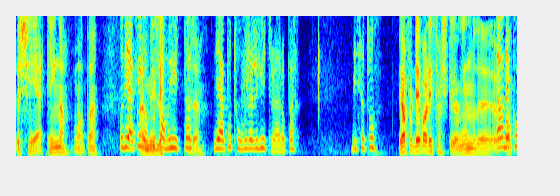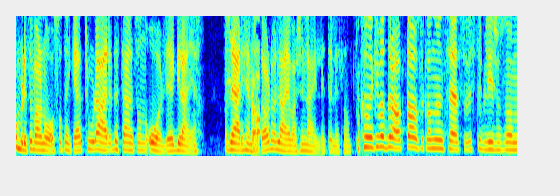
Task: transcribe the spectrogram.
Det skjer ting, da, på en måte. Og de er ikke engang på samme hytte. De er på to forskjellige hytter der oppe. Disse to. Ja, for det var de første gangen, men det Ja, Det kommer de til å være nå også, tenker jeg. jeg tror det er, Dette er en sånn årlig greie. Og det er i Hemsedal, å leie hver sin leilighet eller et eller annet. Kan du ikke bare dra opp, da? Og så kan hun se, hvis det blir sånn som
